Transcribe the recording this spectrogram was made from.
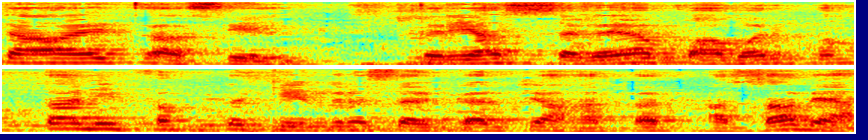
टाळायचा असेल तर या सगळ्या पावर फक्त आणि फक्त केंद्र सरकारच्या हातात असाव्या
